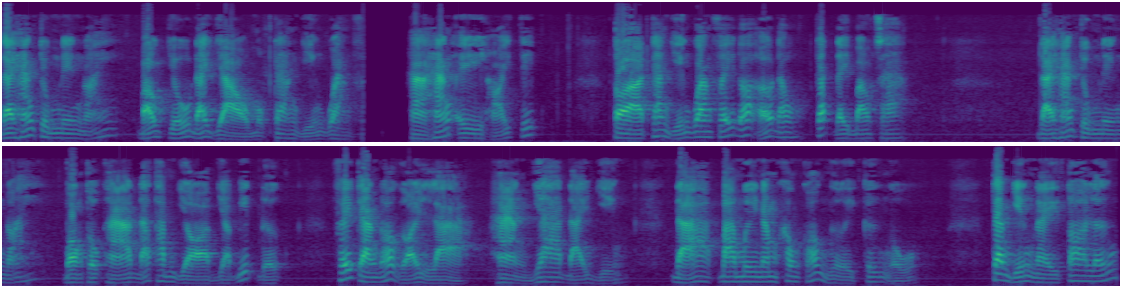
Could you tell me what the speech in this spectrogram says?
Đại hán trung niên nói, bảo chủ đã vào một trang diện quan. Hà hán y hỏi tiếp, tòa trang diện quan phế đó ở đâu, cách đây bao xa? Đại hán trung niên nói, bọn thuộc hạ đã thăm dò và biết được phế trang đó gọi là hàng gia đại diện đã ba mươi năm không có người cư ngụ. Trang diện này to lớn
